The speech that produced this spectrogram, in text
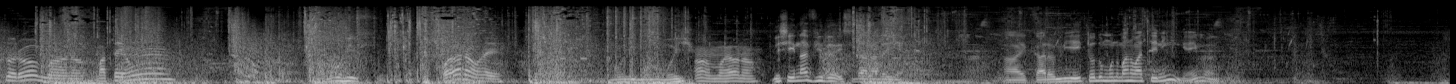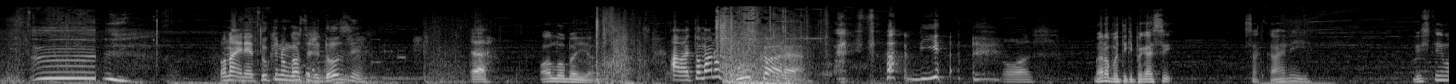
estourou, mano. Matei um. Morri. Morreu não, rei? Morri, morri, morri. Ah, morreu não. Deixei na vida esse danado aí. Ai, cara, eu miei todo mundo, mas não matei ninguém, mano. Ô, Nine, é tu que não gosta de 12? É. Ó o lobo aí, ó. Ah, vai tomar no cu, cara. Sabia. Nossa. Mano, eu vou ter que pegar esse... essa carne aí. Vê se tem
